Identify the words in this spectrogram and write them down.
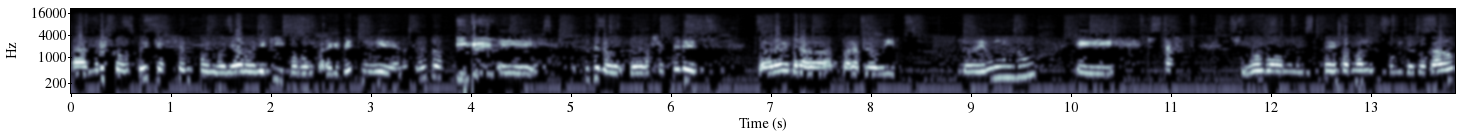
a Andrés José, que ayer fue el goleador del equipo, como para que te des una idea, ¿no es cierto? Increíble. Eh, entonces lo, lo de Ballester para, para aplaudir. Lo de Unlu, eh, quizás llegó con Fede Fernández un poquito tocado,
